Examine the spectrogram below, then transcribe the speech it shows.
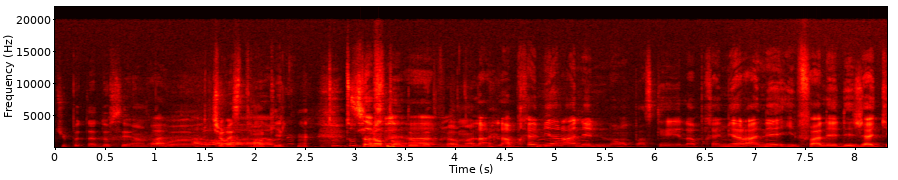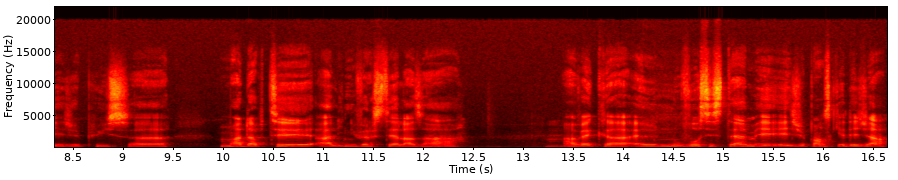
Tu peux t'adosser, hein, pour euh, tu restes tranquille. Tout, tout Sinon, ton dos va te faire mal. La, la, première année, non, parce que la première année, il fallait déjà que je puisse euh, m'adapter à l'université Al-Azhar hmm. avec un nouveau système. Et, et, je pense que déjà,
